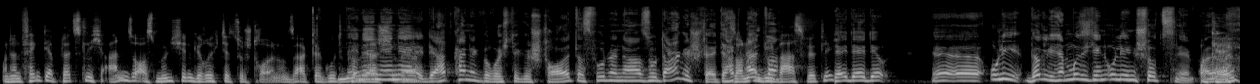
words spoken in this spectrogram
Und dann fängt er plötzlich an, so aus München Gerüchte zu streuen und sagt, ja gut, nee, nee, nee, nee, der hat keine Gerüchte gestreut. Das wurde nahe so dargestellt. Der Sondern einfach, wie war es wirklich? Der, der, der, äh, Uli, wirklich, dann muss ich den Uli in Schutz nehmen. Okay. Also,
